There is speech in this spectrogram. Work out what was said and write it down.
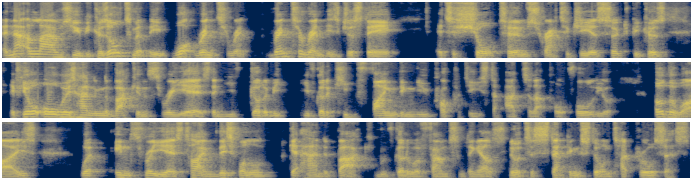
And that allows you because ultimately what rent to rent? Rent to rent is just a it's a short term strategy as such because if you're always handing them back in three years, then you've got to be you've got to keep finding new properties to add to that portfolio. Otherwise, in three years' time, this one will get handed back. We've got to have found something else. You know, it's a stepping stone type process.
